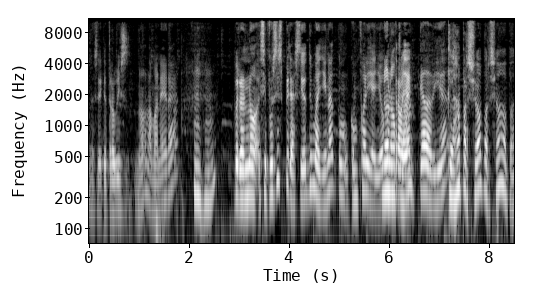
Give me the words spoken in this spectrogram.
no sé, que trobis no, la manera... Uh -huh. Però no, si fos inspiració, t'ho imagina't com, com faria jo No, per no, treballar clar. cada dia? Clar, per això, per això. Per...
